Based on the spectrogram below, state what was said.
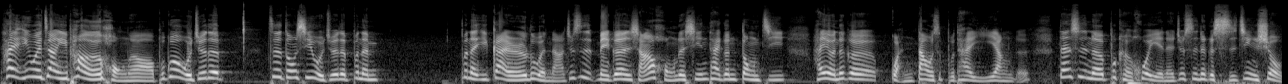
他也因为这样一炮而红了哦。不过我觉得这东西我觉得不能。不能一概而论呐，就是每个人想要红的心态跟动机，还有那个管道是不太一样的。但是呢，不可讳言的，就是那个实境秀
